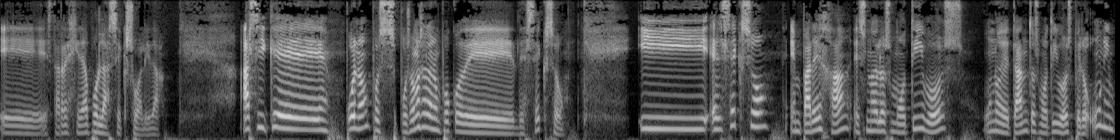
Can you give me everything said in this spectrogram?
eh, está regida por la sexualidad. Así que, bueno, pues, pues vamos a hablar un poco de, de sexo. Y el sexo en pareja es uno de los motivos, uno de tantos motivos, pero un,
